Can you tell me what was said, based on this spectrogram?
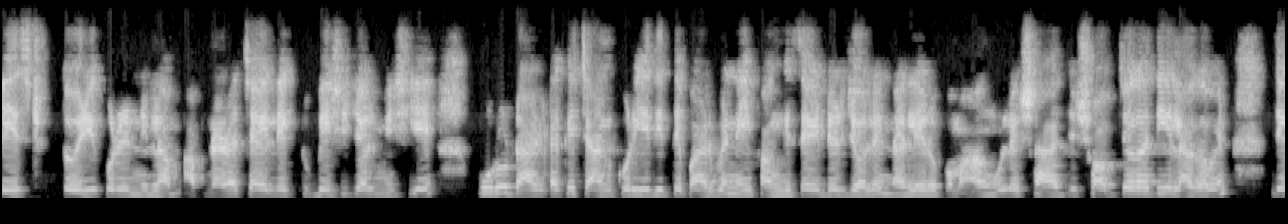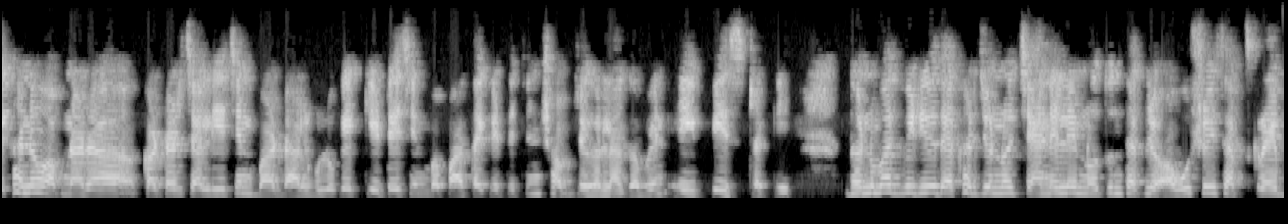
পেস্ট তৈরি করে নিলাম। আপনারা চাইলে একটু বেশি জল মিশিয়ে পুরো ডালটাকে চান করিয়ে দিতে পারবেন এই ফাঙ্গিসাইডের জলে। নাহলে এরকম আঙুলের সাহায্যে সব জায়গা দিয়ে লাগাবেন, যেখানেও আপনারা কাটার চালিয়েছেন বা ডালগুলোকে কেটেছেন বা পাতা কেটেছেন, সব জায়গায় লাগাবেন এই পেস্টটাকে ধন্যবাদ ভিডিও দেখার জন্য। চ্যানেলে নতুন থাকলে অবশ্যই সাবস্ক্রাইব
